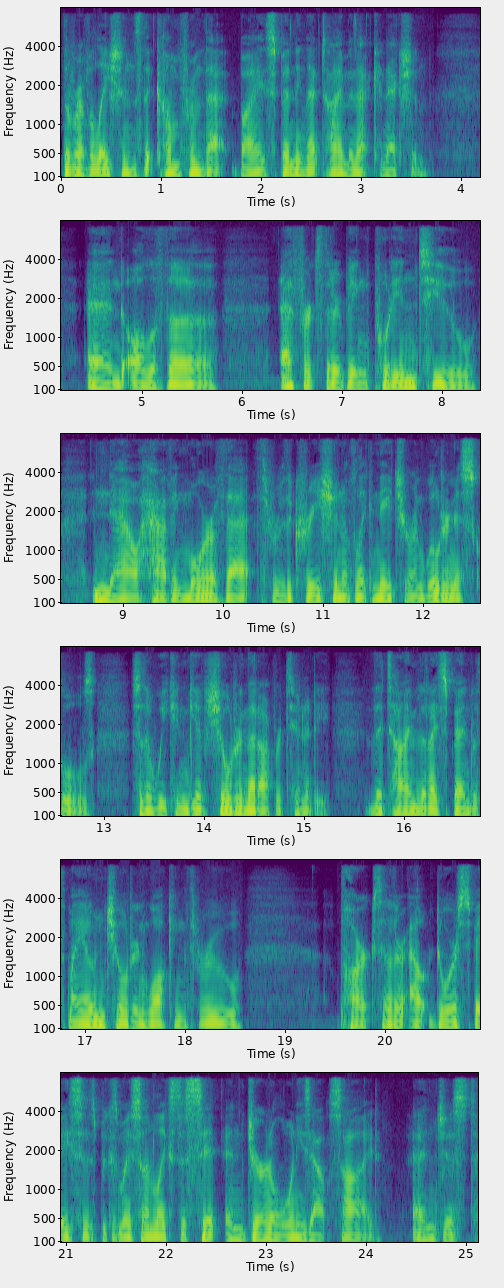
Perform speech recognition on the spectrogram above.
the revelations that come from that by spending that time in that connection and all of the efforts that are being put into now having more of that through the creation of like nature and wilderness schools so that we can give children that opportunity. The time that I spend with my own children walking through parks and other outdoor spaces because my son likes to sit and journal when he's outside and just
